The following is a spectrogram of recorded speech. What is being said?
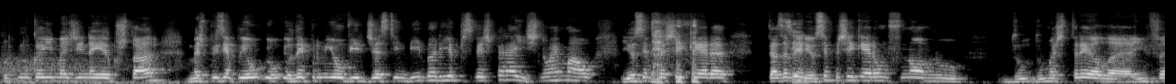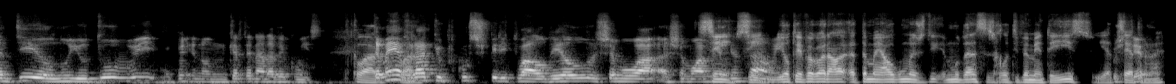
porque nunca imaginei a gostar, mas, por exemplo, eu, eu, eu dei por mim a ouvir Justin Bieber e a perceber: espera aí, isto não é mau. E eu sempre achei que era. Estás a ver? Sim. Eu sempre achei que era um fenómeno do, de uma estrela infantil no YouTube, eu não quero ter nada a ver com isso. Claro, também é claro. verdade que o percurso espiritual dele chamou a, chamou a sim, minha atenção. Sim, e ele teve agora também algumas mudanças relativamente a isso e etc. Não é?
